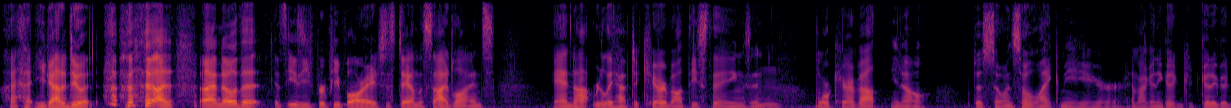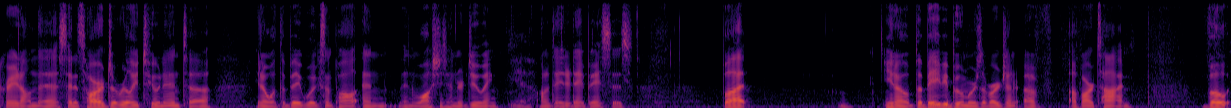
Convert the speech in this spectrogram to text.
you got to do it. I, I know that it's easy for people our age to stay on the sidelines and not really have to care about these things and Mm. More care about, you know, does so and so like me or am I going to get, a good- get a good grade on this? And it's hard to really tune into, you know, what the big wigs in, pol- in, in Washington are doing Yeah. on a day-to-day basis. But you know, the baby boomers of our gen- of of our time vote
